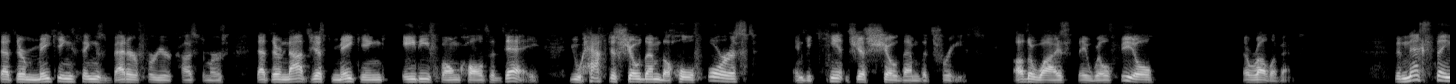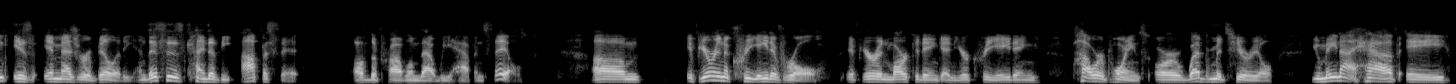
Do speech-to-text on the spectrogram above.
that they're making things better for your customers, that they're not just making 80 phone calls a day. You have to show them the whole forest and you can't just show them the trees. Otherwise, they will feel irrelevant. The next thing is immeasurability. And this is kind of the opposite of the problem that we have in sales. Um, if you're in a creative role, if you're in marketing and you're creating PowerPoints or web material, you may not have a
